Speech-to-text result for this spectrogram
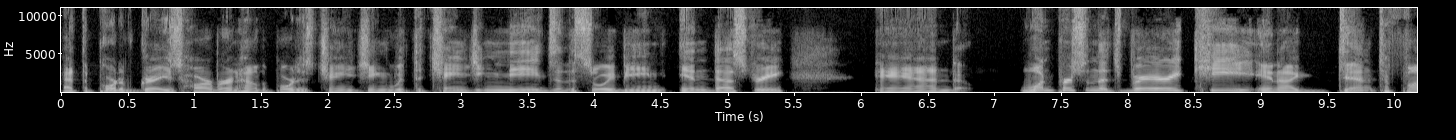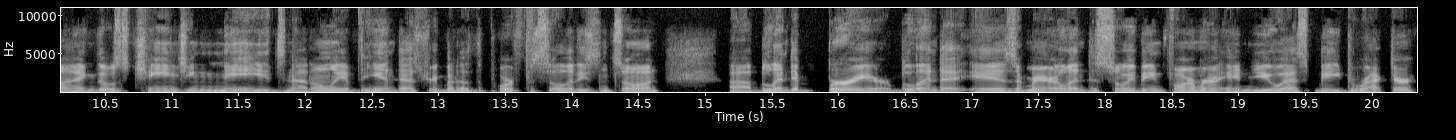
at the port of Grays Harbor and how the port is changing with the changing needs of the soybean industry. And one person that's very key in identifying those changing needs, not only of the industry, but of the port facilities and so on. Uh, Belinda Burrier. Belinda is a Maryland soybean farmer and USB director.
